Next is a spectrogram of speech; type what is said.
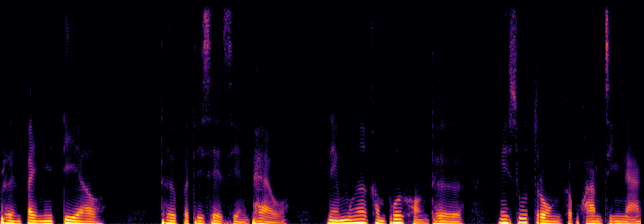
เพลินไปนิดเดียว เธอปฏิเสธเสียงแผ่ว ในเมื่อคำพูดของเธอไม่สู้ตรงกับความจริงนัก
